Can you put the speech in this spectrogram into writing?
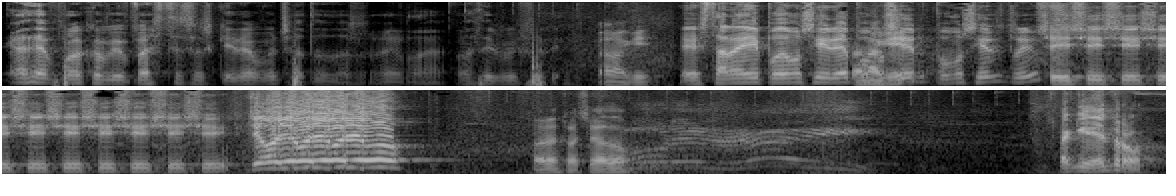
Gracias por copy paste, os quiero mucho a todos, de verdad. Me hacéis muy feliz. Están aquí. Están ahí, podemos ir, eh. ¿Están ¿Podemos ir? ¿Podemos ir, Rius? Sí, sí, sí, sí, sí, sí, sí, sí, sí, sí. ¡Llego, llego, llego, llego! Vale, flasheado. Está aquí dentro.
